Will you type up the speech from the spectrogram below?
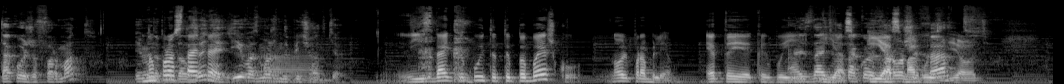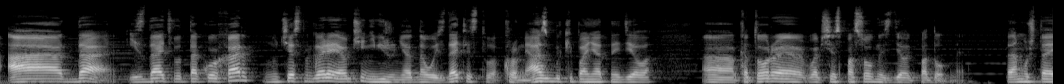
такой же формат, именно Ну, просто опять же, и, возможно, а, напечатки. Издать какую-то ТПБшку – ноль проблем. Это как бы А и- издать я, вот такой и я смогу хард? сделать. А, да, издать вот такой хард, ну, честно говоря, я вообще не вижу ни одного издательства, кроме Азбуки, понятное дело, а, которое вообще способно сделать подобное. Потому что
